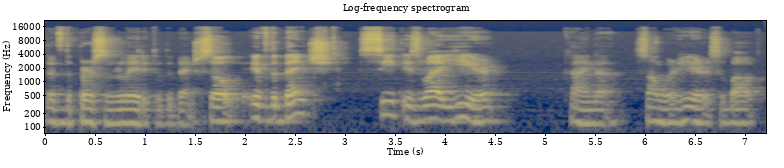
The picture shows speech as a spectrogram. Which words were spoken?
that's the person related to the bench. So if the bench seat is right here, kind of somewhere here, it's about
